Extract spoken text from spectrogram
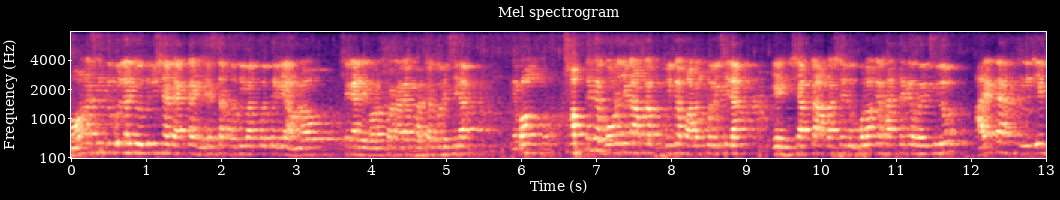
মৌলানা সিদ্দিকুল্লাহ চৌধুরী সাহেব একটা হেরেস্তার প্রতিবাদ করতে গিয়ে আমরাও সেখানে বারোশো টাকা খরচা করেছিলাম এবং সব থেকে বড় যেটা আমরা ভূমিকা পালন করেছিলাম, এর হিসাবটা আমরা সেতু উপলক্ষের হাত থেকে হয়েছিল। আরেকটা নিজের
